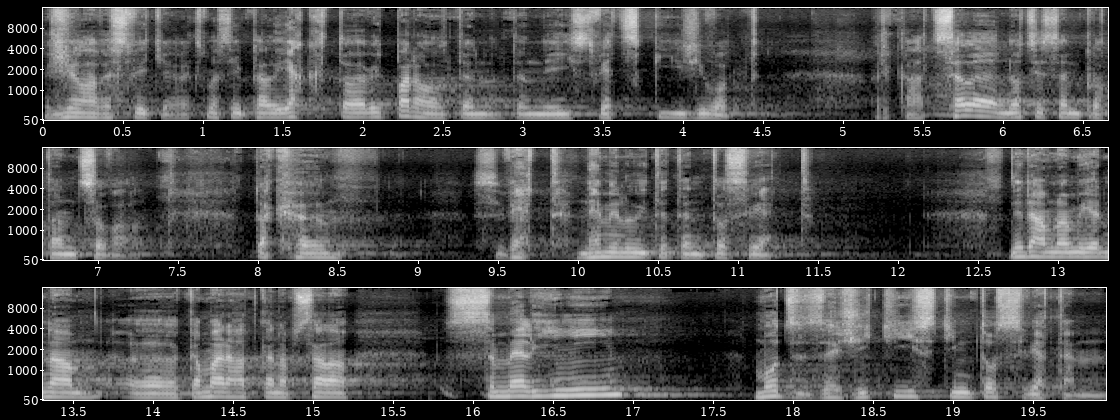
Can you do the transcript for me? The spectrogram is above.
Žila ve světě. Jak jsme si ptali, jak to vypadal, ten, ten její světský život. Říkala, celé noci jsem protancovala. Tak eh, svět, nemilujte tento svět. Nedávno mi jedna eh, kamarádka napsala, jsme líní moc zežití s tímto světem.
